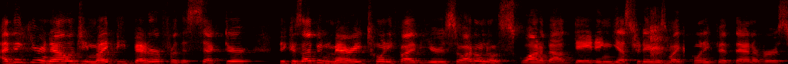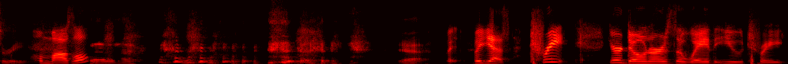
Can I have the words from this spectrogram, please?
I think your analogy might be better for the sector because I've been married 25 years, so I don't know squat about dating. Yesterday was my 25th anniversary. Oh, mazel. uh, yeah. But but yes, treat your donors the way that you treat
